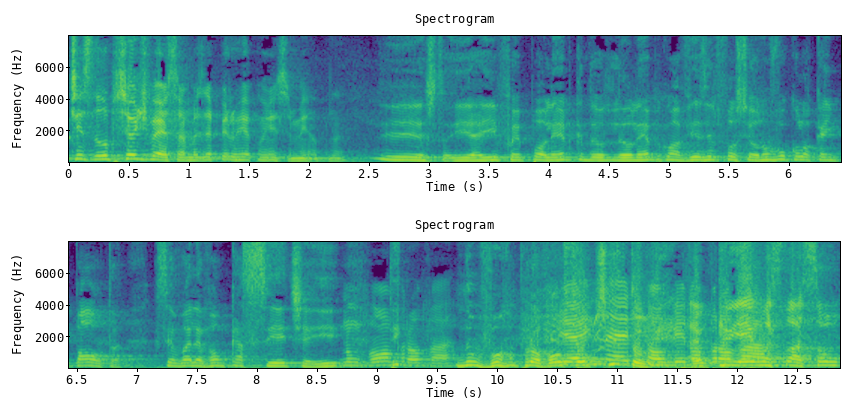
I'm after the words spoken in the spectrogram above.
cidadão para o seu adversário? Mas é pelo reconhecimento, né? Isso, e aí foi polêmico. Eu, eu, lembro que uma vez ele falou assim: Eu não vou colocar em pauta, que você vai levar um cacete aí. Não vão Tem, aprovar. Não vão aprovar e o é seu título. Alguém eu aprovar. criei uma situação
